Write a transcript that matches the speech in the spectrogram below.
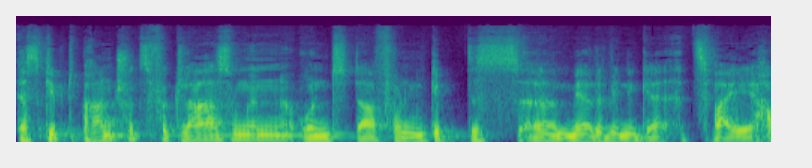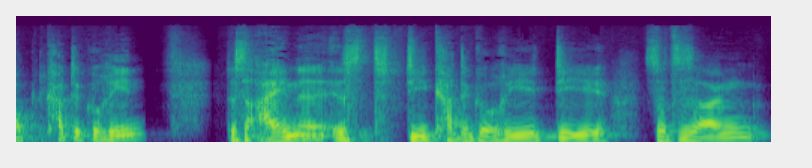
Es gibt Brandschutzverglasungen und davon gibt es äh, mehr oder weniger zwei Hauptkategorien. Das eine ist die Kategorie, die sozusagen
